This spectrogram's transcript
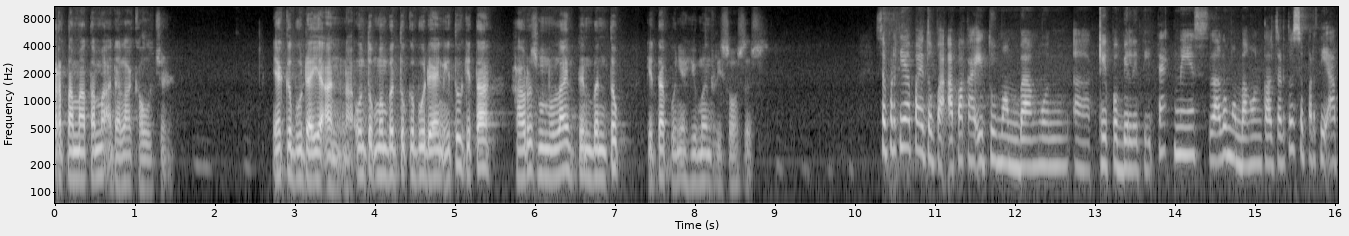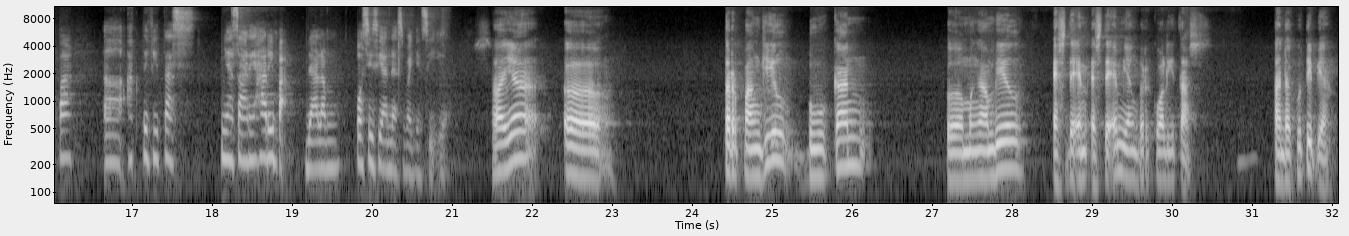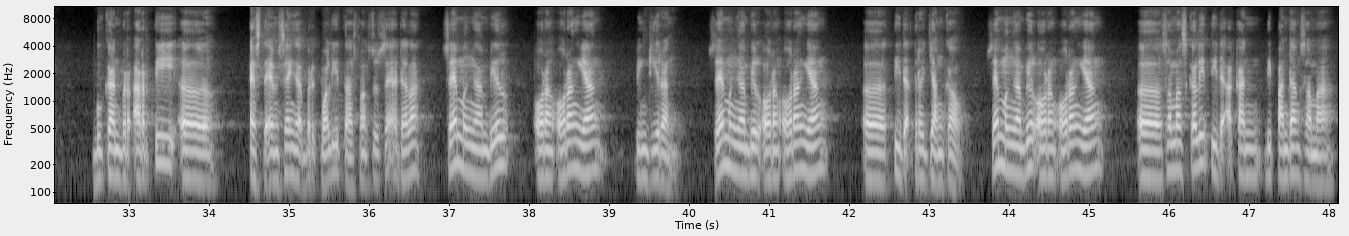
pertama-tama adalah culture. Ya kebudayaan. Nah, untuk membentuk kebudayaan itu kita harus memulai dan bentuk kita punya human resources. Seperti apa itu Pak? Apakah itu membangun uh, capability teknis, lalu membangun culture itu seperti apa uh, aktivitasnya sehari-hari Pak dalam posisi Anda sebagai CEO? Saya uh, terpanggil bukan uh, mengambil SDM-SDM yang berkualitas. Tanda kutip ya. Bukan berarti uh, SDM saya nggak berkualitas. Maksud saya adalah saya mengambil orang-orang yang pinggiran. Saya mengambil orang-orang yang uh, tidak terjangkau. Saya mengambil orang-orang yang uh, sama sekali tidak akan dipandang sama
